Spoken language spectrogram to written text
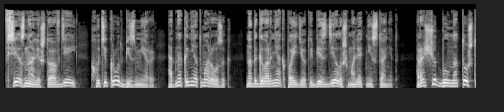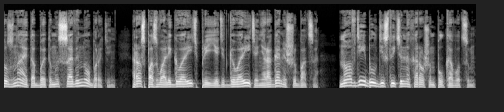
Все знали, что Авдей, хоть и крут без меры, однако не отморозок. На договорняк пойдет и без дела шмалять не станет. Расчет был на то, что знает об этом и Савин-оборотень. Раз позвали говорить, приедет говорить, а не рогами сшибаться. Но Авдей был действительно хорошим полководцем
